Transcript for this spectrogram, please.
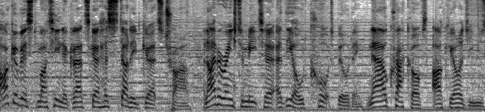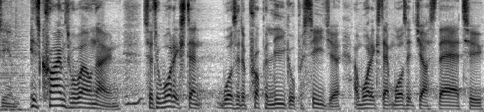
Archivist Martina Gradzka has studied Goeth's trial, and I've arranged to meet her at the old court building, now Krakow's Archaeology Museum. His crimes were well known, so to what extent was it a proper legal procedure, and what extent was it just there to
